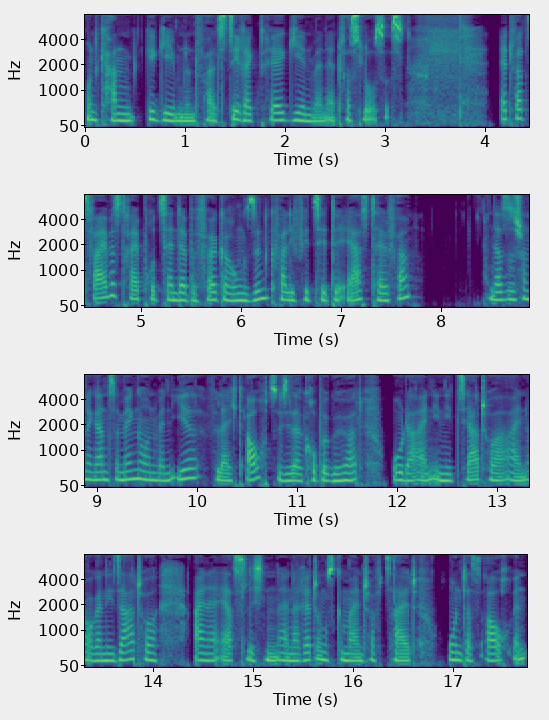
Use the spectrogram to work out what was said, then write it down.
und kann gegebenenfalls direkt reagieren, wenn etwas los ist. Etwa zwei bis drei Prozent der Bevölkerung sind qualifizierte Ersthelfer. Das ist schon eine ganze Menge und wenn ihr vielleicht auch zu dieser Gruppe gehört oder ein Initiator, ein Organisator einer ärztlichen, einer Rettungsgemeinschaft seid und das auch in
